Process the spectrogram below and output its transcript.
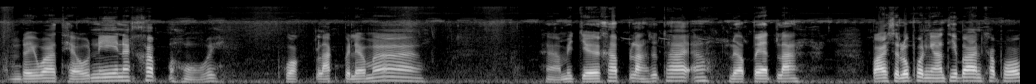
ทำได้ว่าแถวนี้นะครับ โอ้โหย พวกลักไปแล้วมั้งหาไม่เจอครับหลังสุดท้ายเอ้าเหลือแปดหลัง ไปสรุปผลงานที่บ้านครับผม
